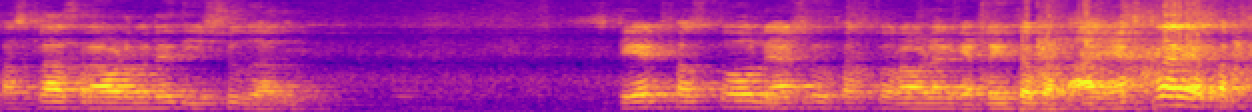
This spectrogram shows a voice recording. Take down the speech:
ఫస్ట్ క్లాస్ రావడం అనేది ఇష్యూ కాదు. స్టేట్ ఫస్ట్ నేషనల్ ఫస్ట్ రావడానికి ఎట్లయితే ఆ ఎక్స్ట్రా ఎఫర్ట్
